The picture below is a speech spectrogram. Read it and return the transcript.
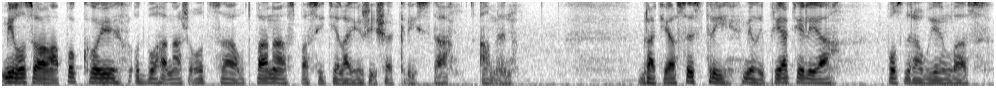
Milosť vám a pokoj od Boha nášho Otca, od Pána Spasiteľa Ježiša Krista. Amen. Bratia a sestry, milí priatelia, pozdravujem vás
